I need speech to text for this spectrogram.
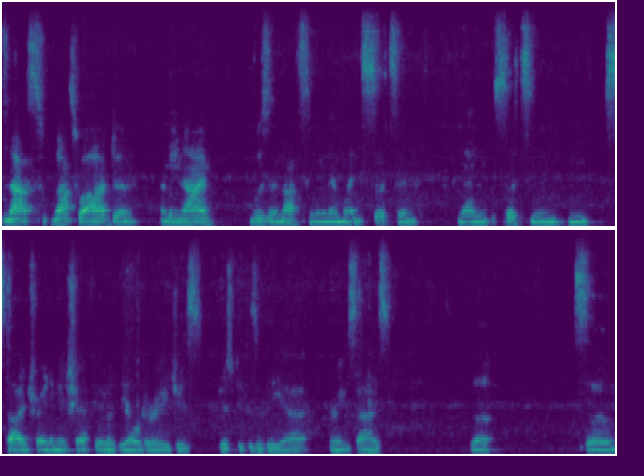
that's that's what i've done. I mean i was at nottingham and then went to sutton and then sutton started training at sheffield at the older ages just because of the uh, rink size but so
